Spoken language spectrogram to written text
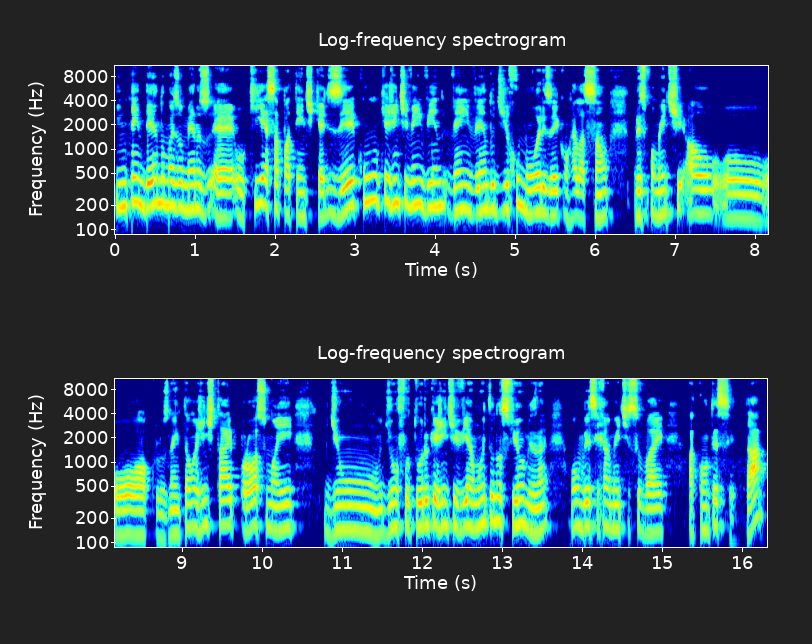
entendendo mais ou menos é, o que essa patente quer dizer com o que a gente vem, vendo, vem vendo de rumores aí com relação principalmente ao, ao, ao óculos. Né? Então a gente está próximo aí de um, de um futuro que a gente via muito nos filmes, né? Vamos ver se realmente isso vai acontecer, tá?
